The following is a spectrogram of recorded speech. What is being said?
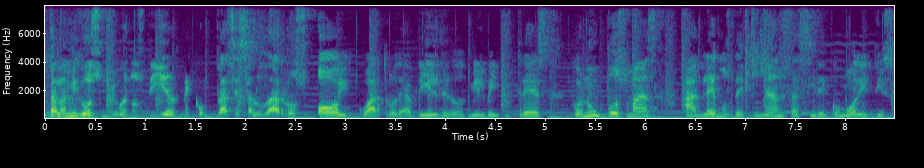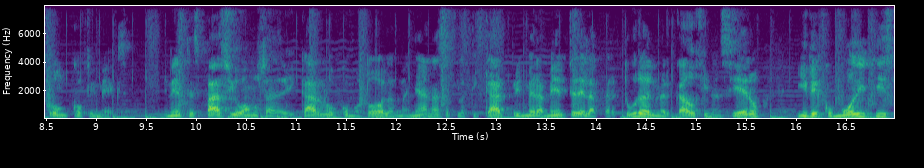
¿Qué tal amigos? Muy buenos días, me complace saludarlos hoy 4 de abril de 2023 con un post más, hablemos de finanzas y de commodities con Cofimex. En este espacio vamos a dedicarlo, como todas las mañanas, a platicar primeramente de la apertura del mercado financiero y de commodities,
